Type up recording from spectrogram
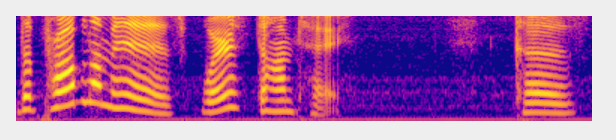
The problem is, where's Dante? Because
